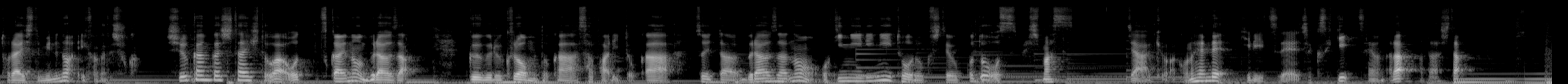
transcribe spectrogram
トライしてみるのはいかがでしょうか。習慣化したい人はお使いのブラウザ、Google Chrome とか Safari とか、そういったブラウザのお気に入りに登録しておくことをお勧めします。じゃあ今日はこの辺で起立で着席。さようなら。また明日。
